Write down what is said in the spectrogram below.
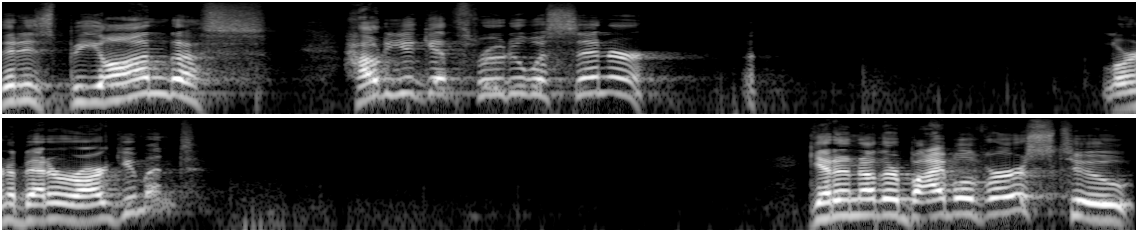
that is beyond us. How do you get through to a sinner? Learn a better argument? Get another Bible verse to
